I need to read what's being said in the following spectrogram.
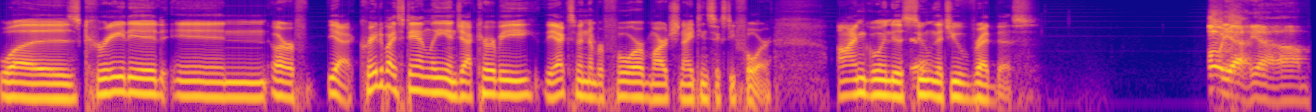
was created in, or yeah, created by Stan Lee and Jack Kirby, the X Men number four, March 1964. I'm going to assume that you've read this. Oh yeah, yeah. Um,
